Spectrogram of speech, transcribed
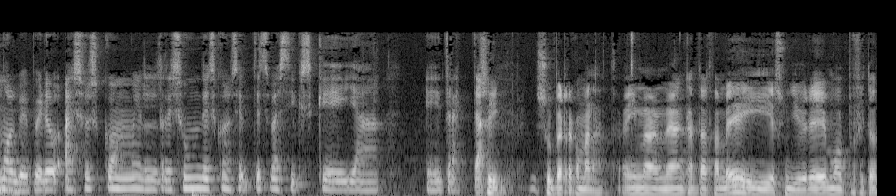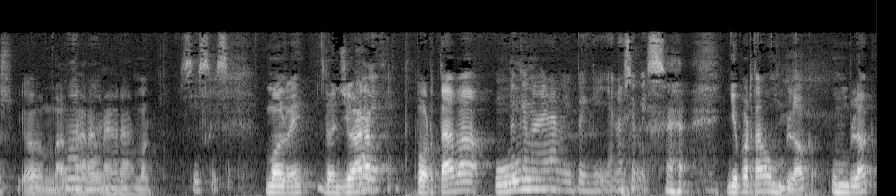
molt bé, però això és com el resum dels conceptes bàsics que ella eh, tracta. Sí, super recomanat. A mi m'ha encantat també i és un llibre molt profitós. Jo m'ha Molt, agradat. Sí, sí, sí. Molt bé, doncs jo ara Parece. portava un... Lo que m'agrada a mi, perquè ja no sé més. jo portava un blog, un blog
